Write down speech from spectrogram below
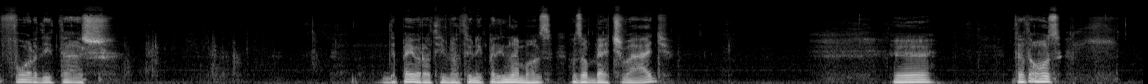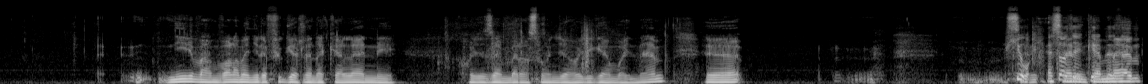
fordítás, de pejoratívnak tűnik, pedig nem az, az a becsvágy. Ö, tehát ahhoz nyilván valamennyire függetlenek kell lenni, hogy az ember azt mondja, hogy igen vagy nem. Jó, ezt azért kérdezem, meg.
